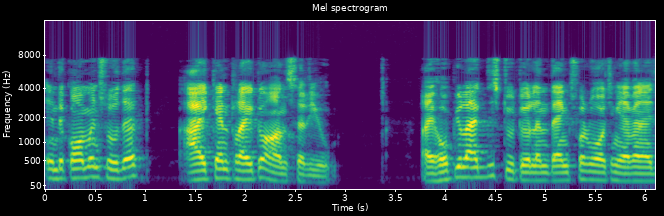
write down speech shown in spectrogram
in the comments so that I can try to answer you. I hope you like this tutorial and thanks for watching. Have a nice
